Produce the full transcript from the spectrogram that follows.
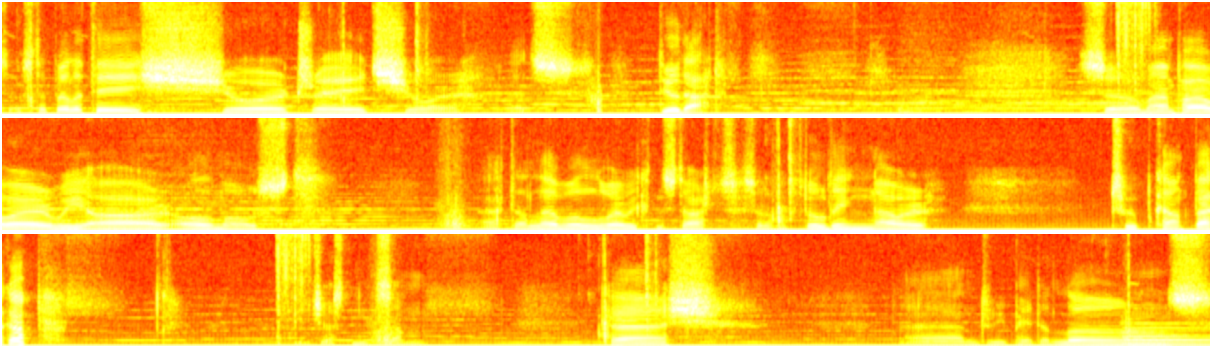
So stability, sure. Trade, sure. Let's do that. So manpower, we are almost at a level where we can start sort of building our troop count back up. We just need some cash and repay the loans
